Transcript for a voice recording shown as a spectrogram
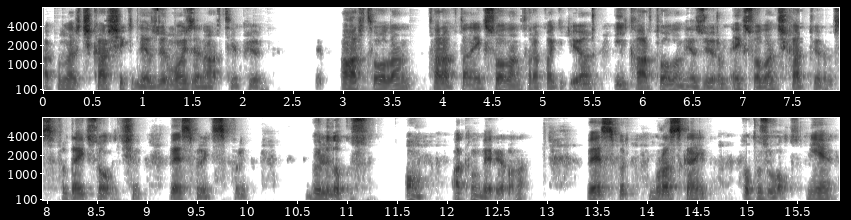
Bak bunları çıkar şekilde yazıyorum. O yüzden artı yapıyorum. Artı olan taraftan eksi olan tarafa gidiyor. İlk artı olanı yazıyorum. Eksi olanı çıkartıyorum. 0'da eksi olduğu için V0 eksi 0 bölü 9 ohm akım veriyor bana. V0 burası kayıp 9 volt. Niye?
